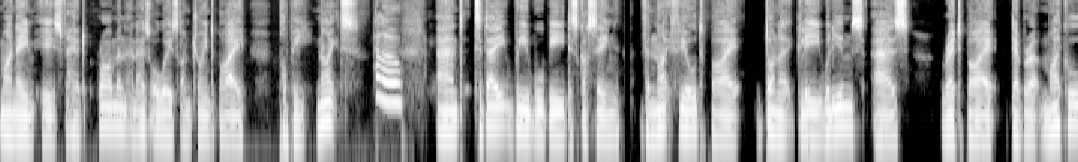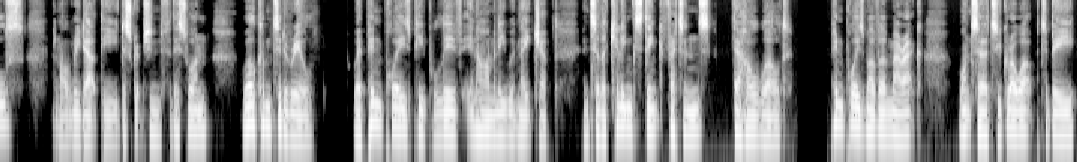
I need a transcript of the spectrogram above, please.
My name is Fahed Rahman, and as always, I'm joined by Poppy Knight. Hello. And today we will be discussing The Night Field by Donna Glee Williams, as read by Debra Michaels. And I'll read out the description for this one. Welcome to the real, where Pyn-Poi's people live in harmony with nature until a killing stink threatens their whole world. Pyn-Poi's mother, Marak, wants her to grow up to be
